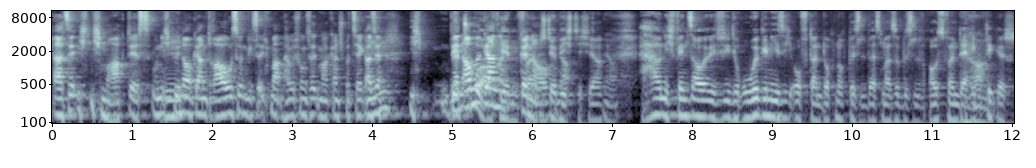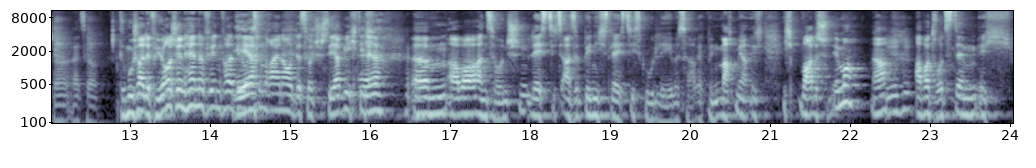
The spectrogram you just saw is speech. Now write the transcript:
also ich, ich mag das und ich bin auch gern draußen und wie gesagt, ich habe ich schon gesagt, ich mag gern spazieren. Also ich bin auch Natur mal gern, auf jeden Fall genau, ist dir ja. wichtig, ja. Ja. Ja, und ich finde es auch, die Ruhe genieße ich oft dann doch noch ein bisschen, dass man so ein bisschen raus von der Ja. Hektik ist. Ne? Also, Du musst halt den Führerschein haben auf jeden Fall bei Ja. uns in Rheinau, das ist sehr wichtig. Ja, Ähm, aber ansonsten lässt sich also bin ich lässt sich gut leben, sage ich. Bin, macht mir, ich, ich war das schon immer, ja, Mhm. aber trotzdem ich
